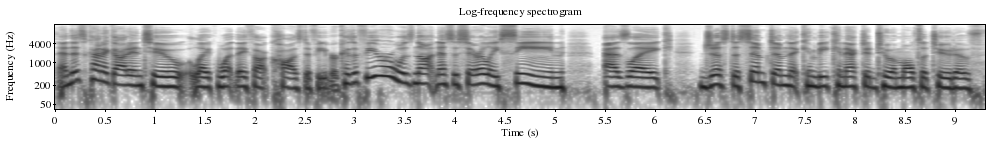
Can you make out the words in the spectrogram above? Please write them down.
and this kind of got into like what they thought caused a fever because a fever was not necessarily seen as like just a symptom that can be connected to a multitude of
